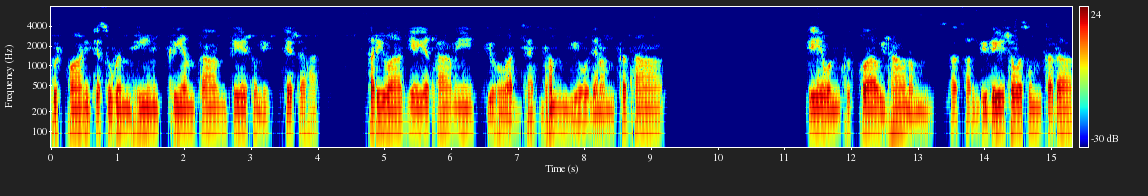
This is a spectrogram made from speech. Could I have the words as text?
पुष्पाणि च सुगन्धीनि क्रियन्ताम् तेषु नित्यशः। परिवार्य यथा मे स्युः अध्यर्थम् योजनम् तथा। एवम् कृत्वा विधानम् स सन्धिदेशवसुम् तदा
